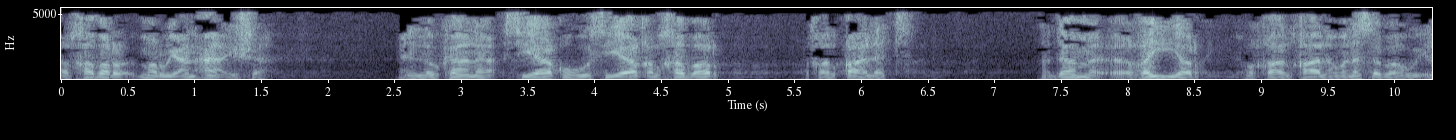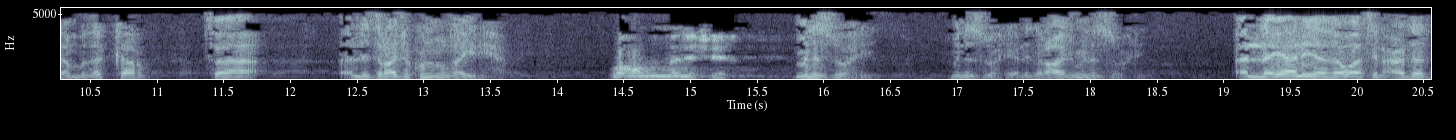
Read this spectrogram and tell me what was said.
الخبر مروي عن عائشة يعني لو كان سياقه سياق الخبر فقال قالت. ما دام غير وقال قال ونسبه إلى مذكر فالإدراج يكون من غيرها. وهو من من يا شيخ؟ من الزهري من الزهري الإدراج من الزهري. الليالي ذوات العدد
